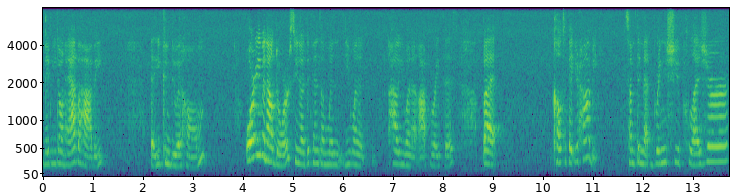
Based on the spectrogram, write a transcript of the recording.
maybe you don't have a hobby that you can do at home or even outdoors. You know, it depends on when you want to, how you want to operate this. But cultivate your hobby, something that brings you pleasure,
